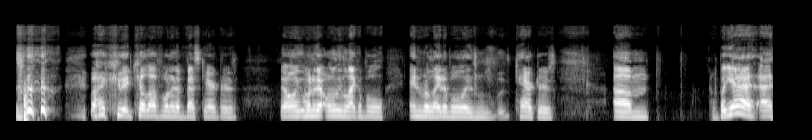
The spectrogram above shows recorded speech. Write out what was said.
like they killed off one of the best characters. The only one of their only likable and relatable characters. Um, but yeah, uh,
